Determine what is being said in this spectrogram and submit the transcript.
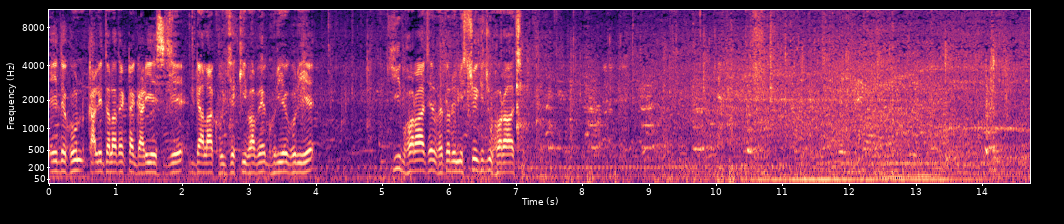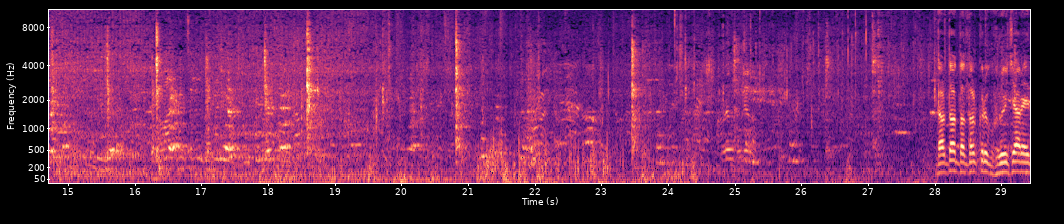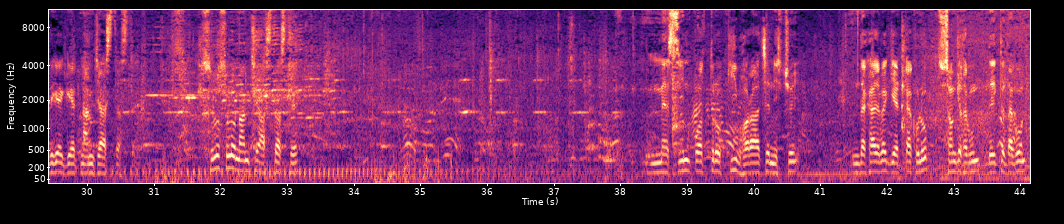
এই দেখুন, কালীতলাতে একটা গাড়ি এসেছে, ডালা খুলছে কীভাবে, ঘুরিয়ে ঘুরিয়ে। কি ভরা আছে ভেতরে? নিশ্চয়ই কিছু ভরা আছে। দর দরদর দর দর করে ঘুরেছে আর এদিকে গেট নামছে আস্তে আস্তে। স্লো স্লো নামছে আস্তে আস্তে। মেশিন পত্র কি ভরা আছে নিশ্চয়ই। দেখা যাবে গেটটা খুলুক, সঙ্গে থাকুন, দেখতে থাকুন।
